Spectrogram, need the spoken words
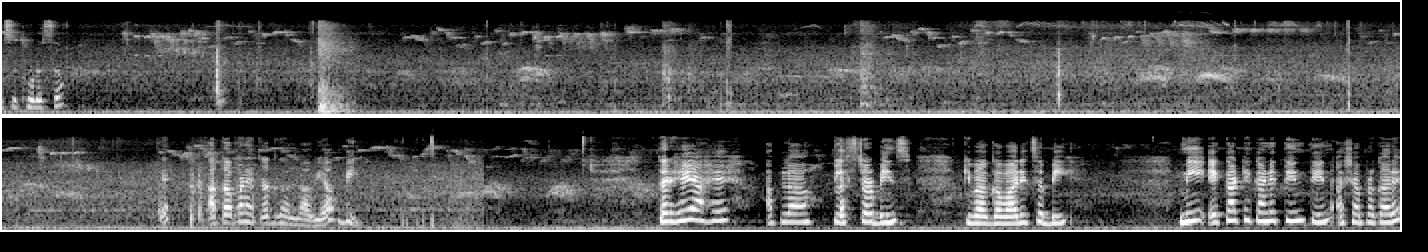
असं थोडंसं ओके. आता आपण ह्याच्यात घाल लावूया बी तर हे आहे आपला क्लस्टर बीन्स किंवा गवारीचं बी मी एका ठिकाणी तीन तीन अशा प्रकारे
